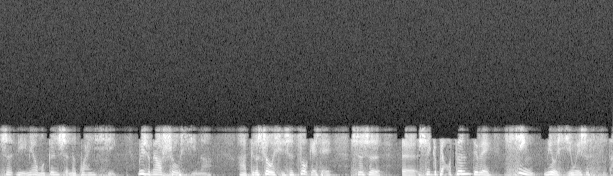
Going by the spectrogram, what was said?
是里面我们跟神的关系。为什么要受洗呢？啊，这个受洗是做给谁？是是呃，是一个表征，对不对？信没有行为是死的。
